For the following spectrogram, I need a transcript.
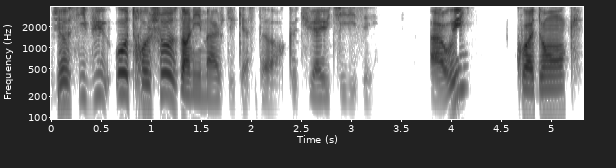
j'ai aussi vu autre chose dans l'image du castor que tu as utilisé. Ah oui? Quoi donc?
